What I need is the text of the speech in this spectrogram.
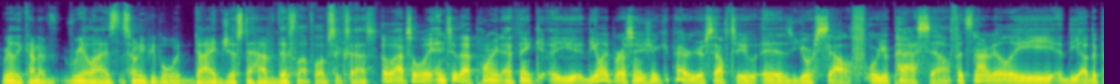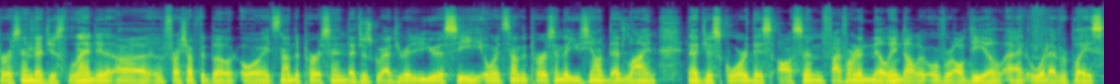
really kind of realize that so many people would die just to have this level of success. Oh, absolutely. And to that point, I think uh, you, the only person you should compare yourself to is yourself or your past self. It's not really the other person that just landed uh, fresh off the boat, or it's not the person that just graduated USC, or it's not the person that you see on deadline that just scored this awesome $500 million overall deal at whatever place.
